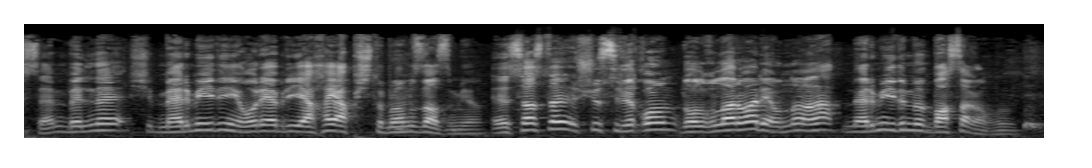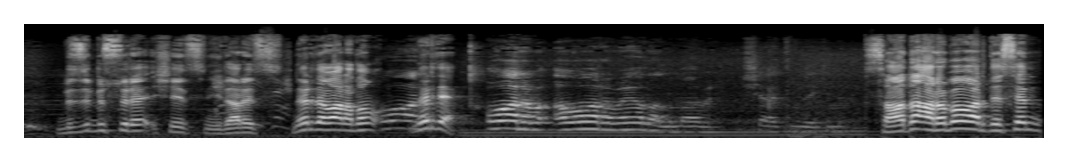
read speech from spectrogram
Sen beline şimdi mermi yedin ya oraya bir yaka yapıştırmamız lazım ya. Esas da şu silikon dolgular var ya ondan mermi yedin mi basak ama. Bizi bir süre şey etsin idare etsin. Nerede var adam? O ara- Nerede? O araba o arabayı alalım abi işaretimdekini. Sağda araba var desen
